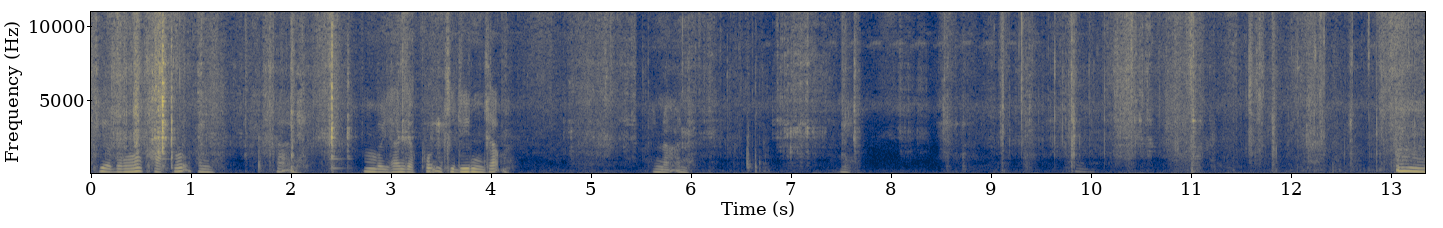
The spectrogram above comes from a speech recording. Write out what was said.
เขี่ยบงลูกขับรถคันหนาเนี่ยมันบริหารจากพ้นคือดินครับหนาเนี่ยอืม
